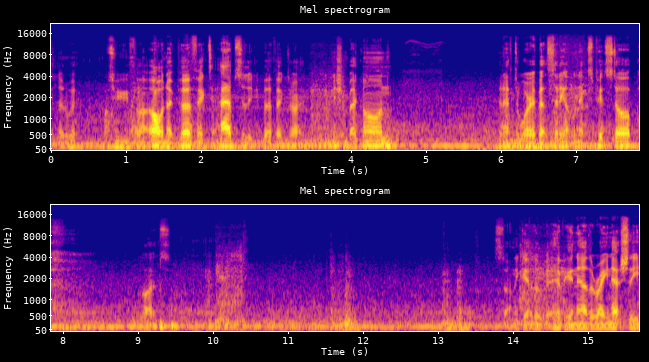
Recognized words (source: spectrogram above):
A little bit too far. Oh, no, perfect. Absolutely perfect. Alright, ignition back on. Don't have to worry about setting up the next pit stop. Lights. Starting to get a little bit heavier now, the rain actually.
